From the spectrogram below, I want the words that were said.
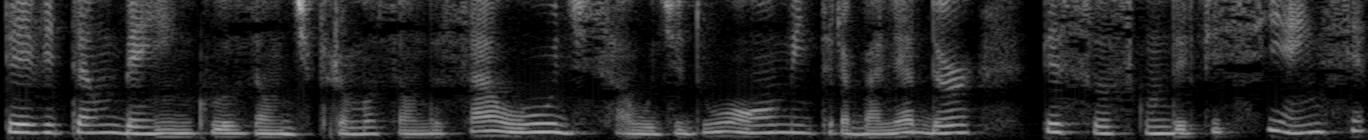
Teve também inclusão de promoção da saúde, saúde do homem, trabalhador, pessoas com deficiência,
